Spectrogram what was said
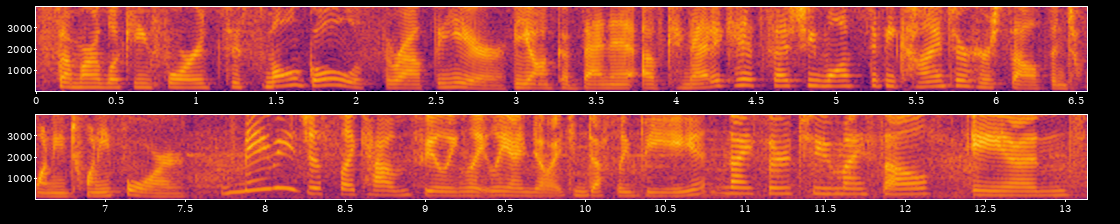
Some are looking forward to small goals throughout the year. Bianca Bennett of Connecticut says she wants to be kind to herself in 2024. Maybe just like how I'm feeling lately, I know I can definitely be nicer to myself, and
